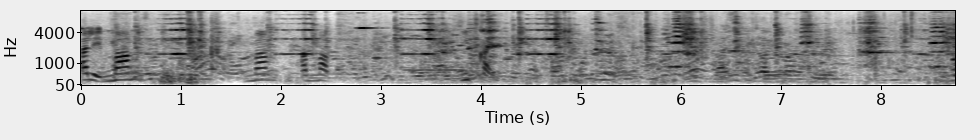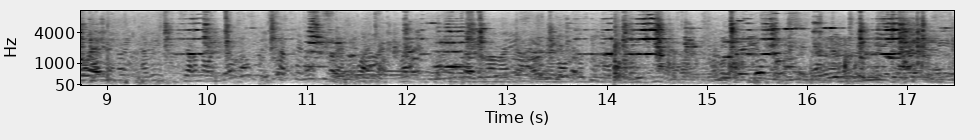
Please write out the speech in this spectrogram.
Allez, mam. Mam, amap. Ifraï. Ah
